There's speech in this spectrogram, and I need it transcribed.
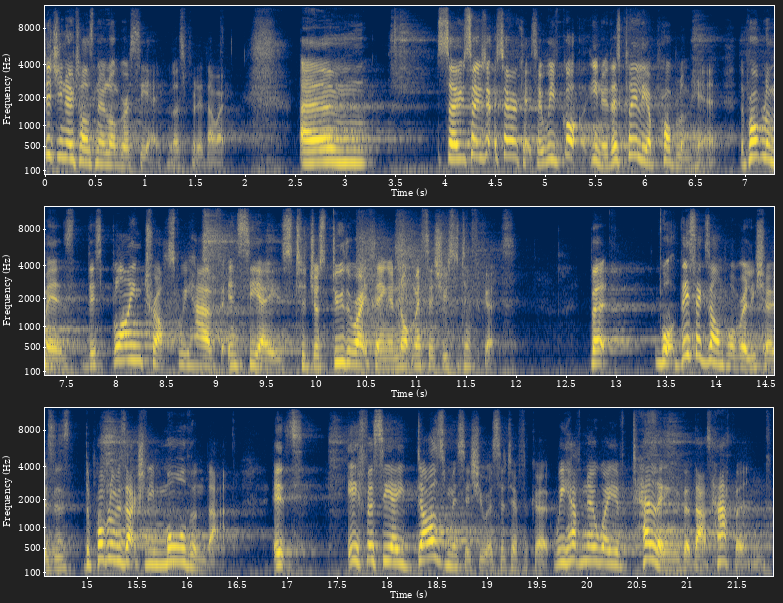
DigiNotar is no longer a CA, let's put it that way. Um, so, so, so, okay, so we've got, you know, there's clearly a problem here. The problem is this blind trust we have in CAs to just do the right thing and not misissue certificates. But what this example really shows is the problem is actually more than that. It's if a CA does misissue a certificate, we have no way of telling that that's happened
